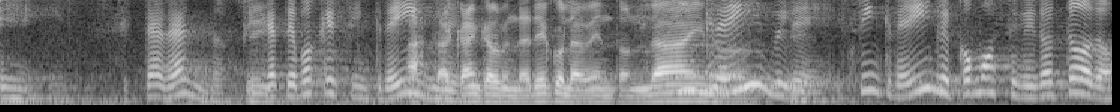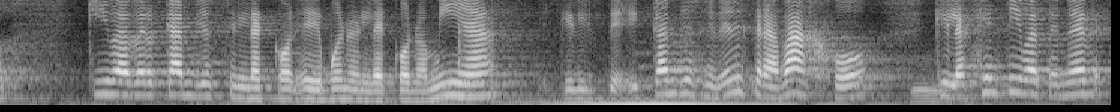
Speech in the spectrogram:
Eh, se está dando. Fíjate vos que es increíble. Hasta acá en Carmen con la venta online. Es increíble, es increíble cómo aceleró todo. Que iba a haber cambios en la, eh, bueno, en la economía, que cambios en el trabajo, mm. que la gente iba a tener,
